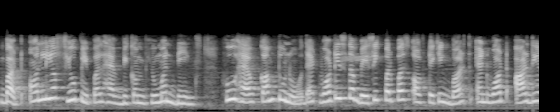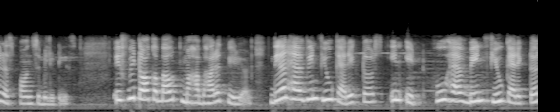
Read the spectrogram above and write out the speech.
but only a few people have become human beings who have come to know that what is the basic purpose of taking birth and what are the responsibilities. If we talk about Mahabharat period, there have been few characters in it who have been few character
